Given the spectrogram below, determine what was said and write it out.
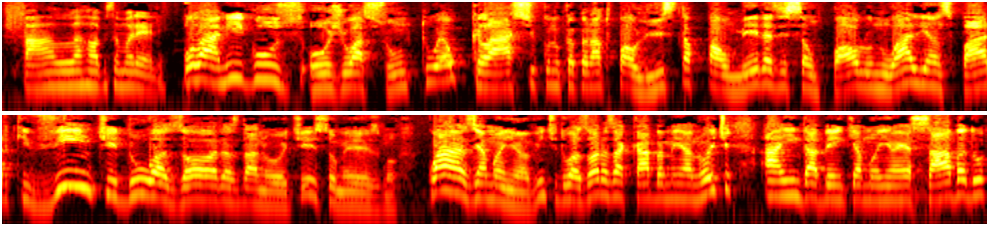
Fala, Robson Morelli. Olá, amigos! Hoje o assunto é o clássico no Campeonato Paulista, Palmeiras e São Paulo no Allianz Parque, 22 horas da noite. Isso mesmo quase amanhã, 22 horas, acaba meia-noite. Ainda bem que amanhã é sábado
